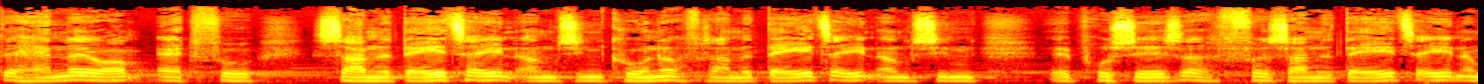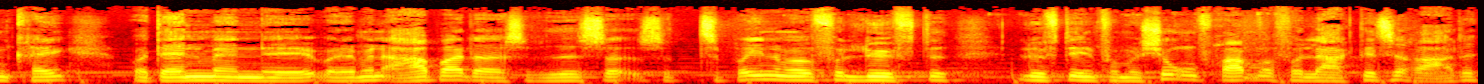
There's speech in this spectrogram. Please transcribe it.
Det handler jo om at få samlet data ind om sine kunder, få samlet data ind om sine øh, processer, få samlet data ind omkring, hvordan man, øh, hvordan man arbejder osv. Så, så, så, så på en eller anden måde få løftet, løftet information frem og få lagt det til rette.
